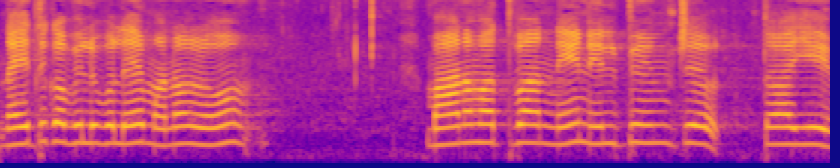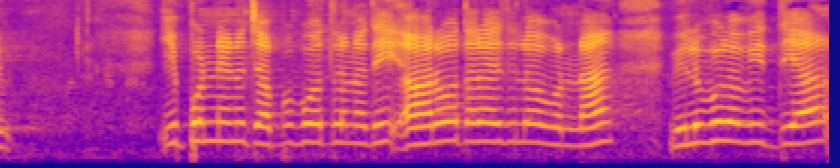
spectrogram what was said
నైతిక విలువలే మనలో మానవత్వాన్ని నిలిపించుతాయి. ఇప్పుడు నేను చెప్పబోతున్నది ఆరవ తరగతిలో ఉన్న విలువల విద్య.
